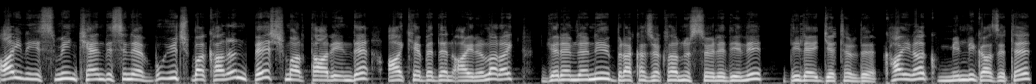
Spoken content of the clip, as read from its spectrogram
aynı ismin kendisine bu üç bakanın 5 Mart tarihinde AKP'den ayrılarak görevlerini bırakacaklarını söylediğini dile getirdi. Kaynak Milli Gazete.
